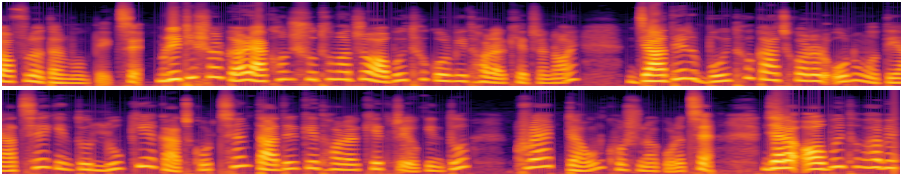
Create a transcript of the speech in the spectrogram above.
সফলতার মুখ দেখছে। ব্রিটিশ সরকার এখন শুধুমাত্র অবৈধ কর্মী ধরার ক্ষেত্রে নয়, যাদের বৈধ কাজ করার অনুমতি আছে, কিন্তু লুকিয়ে কাজ করছেন, তাদেরকে ধরার ক্ষেত্রেও কিন্তু ক্র্যাকডাউন ঘোষণা করেছে। যারা অবৈধভাবে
